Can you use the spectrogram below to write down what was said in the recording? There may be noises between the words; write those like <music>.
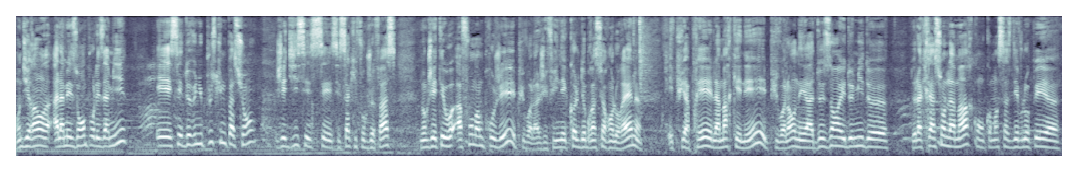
on dira, à la maison pour les amis. Et c'est devenu plus qu'une passion. J'ai dit, c'est, c'est, c'est ça qu'il faut que je fasse. Donc, j'ai été au- à fond dans le projet. Et puis, voilà, j'ai fait une école de brasseur en Lorraine. Et puis après, la marque est née. Et puis, voilà, on est à deux ans et demi de, de la création de la marque. On commence à se développer. euh,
